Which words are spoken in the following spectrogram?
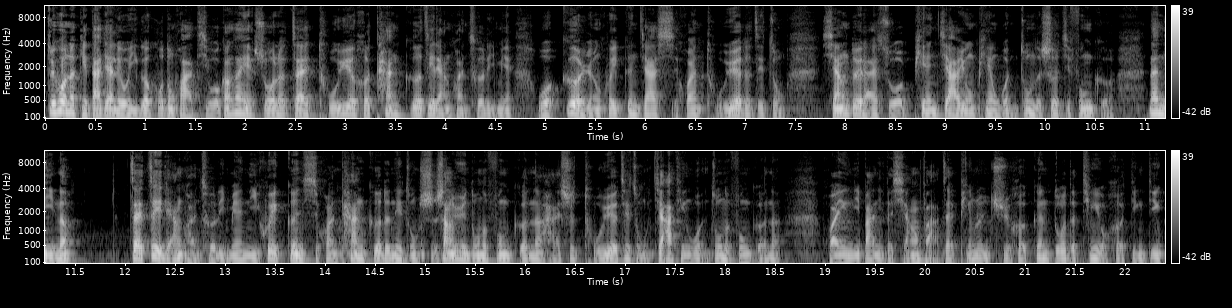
最后呢，给大家留一个互动话题。我刚刚也说了，在途岳和探歌这两款车里面，我个人会更加喜欢途岳的这种相对来说偏家用、偏稳重的设计风格。那你呢？在这两款车里面，你会更喜欢探歌的那种时尚运动的风格呢，还是途岳这种家庭稳重的风格呢？欢迎你把你的想法在评论区和更多的听友和钉钉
